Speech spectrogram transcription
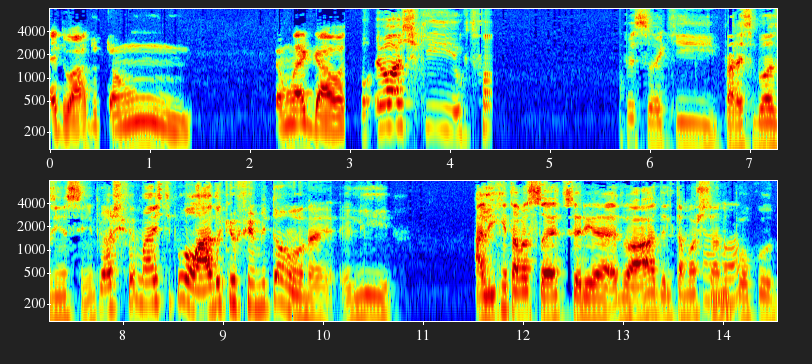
Eduardo tão tão legal. Eu acho que o que tu falou uma pessoa que parece boazinha sempre. Eu acho que foi mais tipo o lado que o filme tomou, né? Ele. Ali quem tava certo seria Eduardo, ele tá mostrando uhum. um pouco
